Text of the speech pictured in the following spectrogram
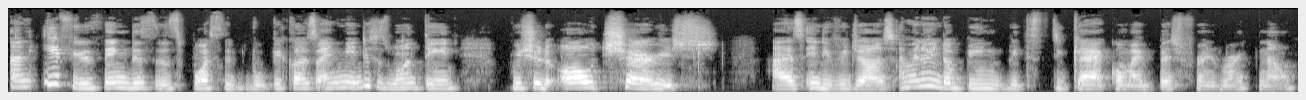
And if you think this is possible, because I mean, this is one thing we should all cherish as individuals. I may not end up being with the guy I call my best friend right now,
